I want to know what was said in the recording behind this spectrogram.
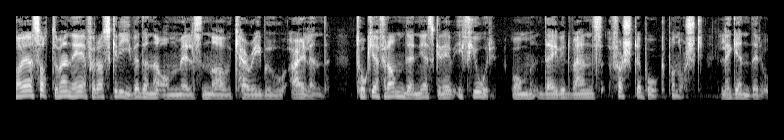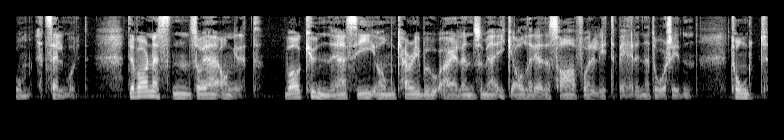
Da jeg satte meg ned for å skrive denne anmeldelsen av Caribou Island, tok jeg fram den jeg skrev i fjor om David Vans første bok på norsk, 'Legender om et selvmord'. Det var nesten så jeg angret. Hva kunne jeg si om Caribou Island som jeg ikke allerede sa for litt mer enn et år siden? Tungt,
